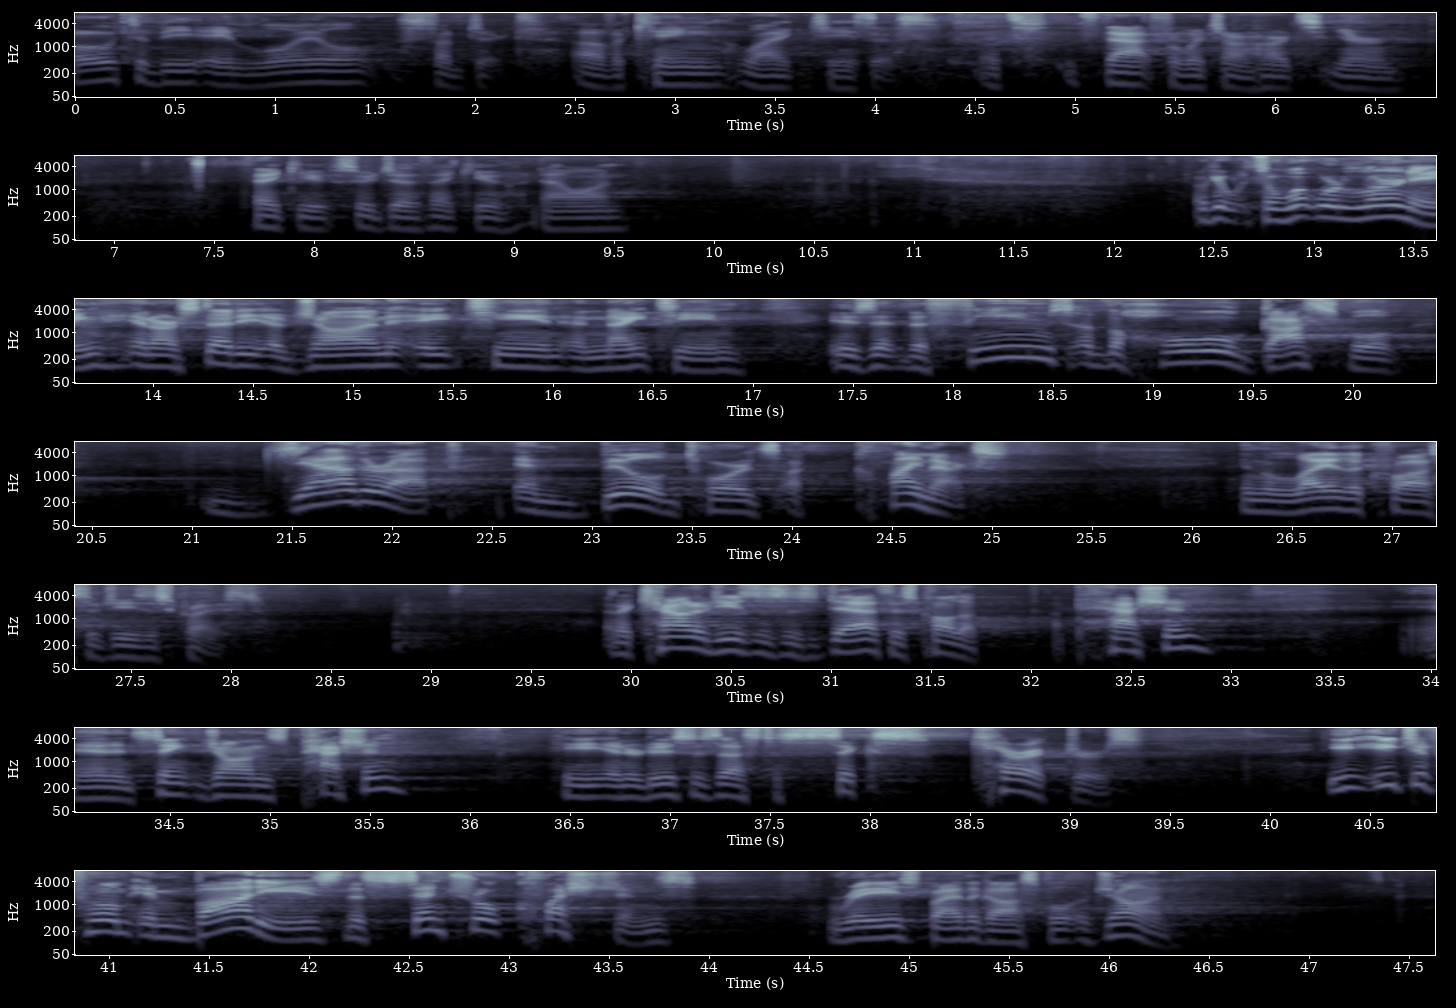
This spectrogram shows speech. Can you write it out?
Oh, to be a loyal subject of a king like Jesus. It's, it's that for which our hearts yearn. Thank you, Suja. Thank you. Now on. Okay, so what we're learning in our study of John 18 and 19 is that the themes of the whole gospel gather up and build towards a climax in the light of the cross of Jesus Christ. An account of Jesus' death is called a, a passion. And in St. John's Passion, he introduces us to six characters, each of whom embodies the central questions raised by the Gospel of John.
